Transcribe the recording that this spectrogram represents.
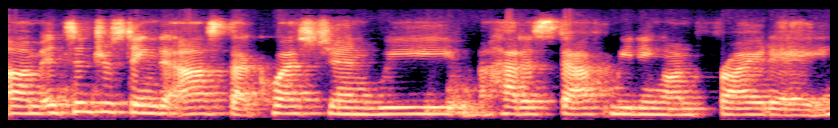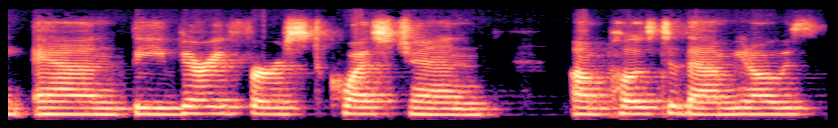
Um, it's interesting to ask that question. We had a staff meeting on Friday, and the very first question um, posed to them, you know, was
